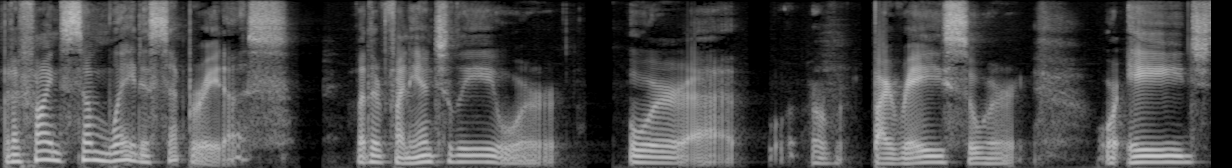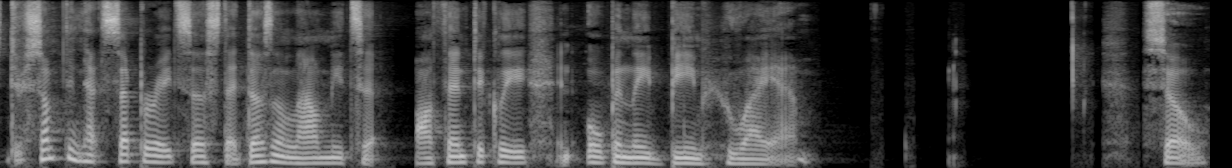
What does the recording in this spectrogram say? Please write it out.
But I find some way to separate us, whether financially or or uh, or by race or or age. There's something that separates us that doesn't allow me to authentically and openly be who I am. So,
